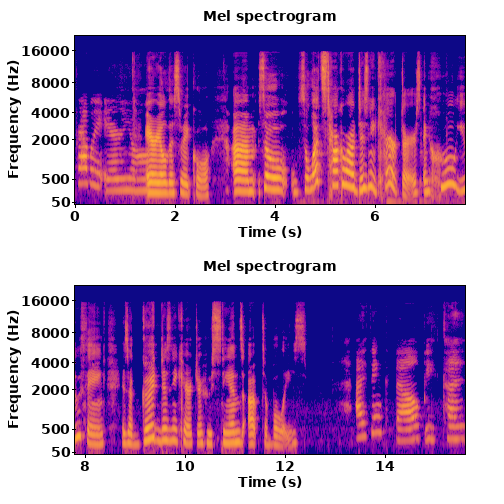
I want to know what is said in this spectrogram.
probably Ariel. Ariel this week, cool. Um so so let's talk about Disney characters and who you think is a good Disney character who stands up to bullies. I think Belle because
